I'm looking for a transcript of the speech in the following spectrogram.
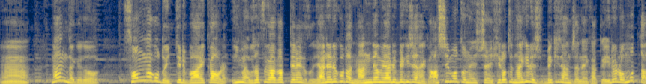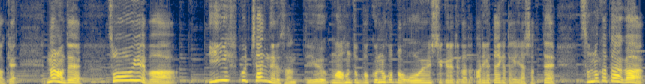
うん。なんだけど、そんなこと言ってる場合か、俺。今、うざつが上がってないんだぞ。やれることは何でもやるべきじゃないか。足元の一試合拾って投げるべきなんじゃないかっていろいろ思ったわけ。なので、そういえば、いい服チャンネルさんっていう、まあほんと僕のことを応援してくれてる方、ありがたい方がいらっしゃって、その方が、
